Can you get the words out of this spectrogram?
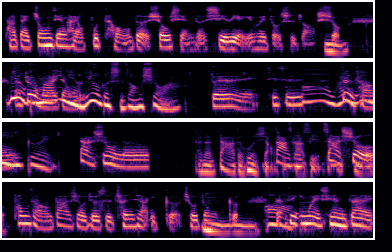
它在中间还有不同的休闲的系列也会走时装秀。六个吗？一年有六个时装秀啊？对，其实哦，我还有一年一个哎。大秀呢，可能大的或小的差别。大秀通常大秀就是春夏一个，秋冬一个，但是因为现在。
